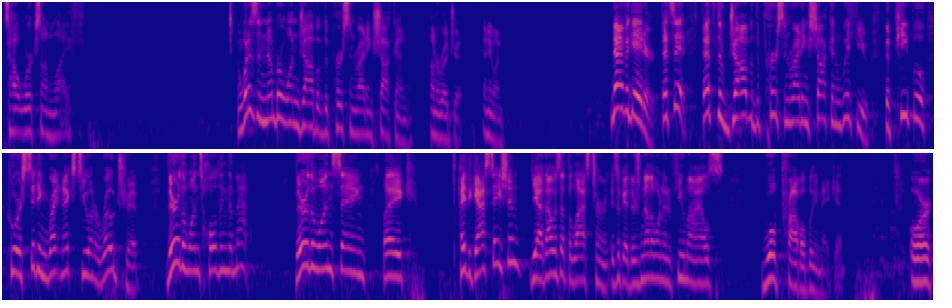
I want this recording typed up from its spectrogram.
That's how it works on life. And what is the number one job of the person riding shotgun on a road trip? Anyone? Navigator. That's it. That's the job of the person riding shotgun with you. The people who are sitting right next to you on a road trip, they're the ones holding the map. They're the ones saying, like, hey, the gas station? Yeah, that was at the last turn. It's okay, there's another one in a few miles. We'll probably make it. Or,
